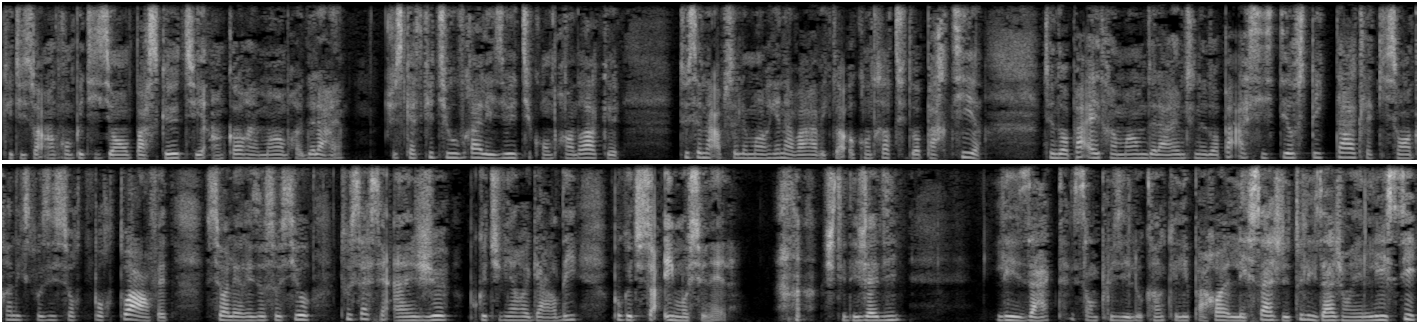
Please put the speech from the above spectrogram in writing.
que tu sois en compétition parce que tu es encore un membre de la reine. Jusqu'à ce que tu ouvras les yeux et tu comprendras que tout ça n'a absolument rien à voir avec toi. Au contraire, tu dois partir tu ne dois pas être un membre de la reine, tu ne dois pas assister aux spectacles qui sont en train d'exposer sur, pour toi, en fait, sur les réseaux sociaux. Tout ça, c'est un jeu pour que tu viennes regarder, pour que tu sois émotionnel. Je t'ai déjà dit, les actes sont plus éloquents que les paroles. Les sages de tous les âges ont laissé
